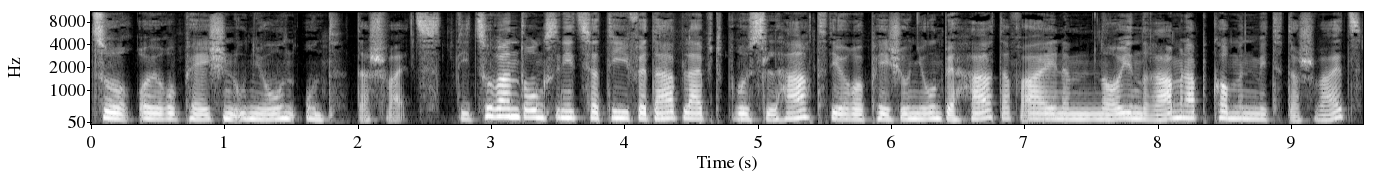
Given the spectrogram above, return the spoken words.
zur Europäischen Union und der Schweiz. Die Zuwanderungsinitiative, da bleibt Brüssel hart. Die Europäische Union beharrt auf einem neuen Rahmenabkommen mit der Schweiz.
